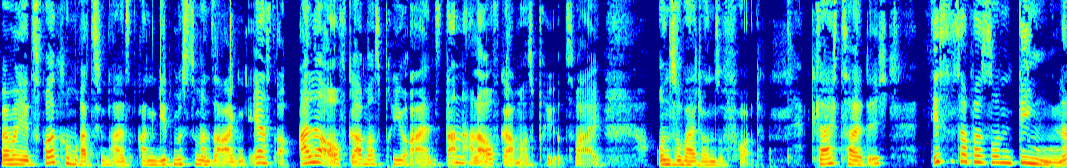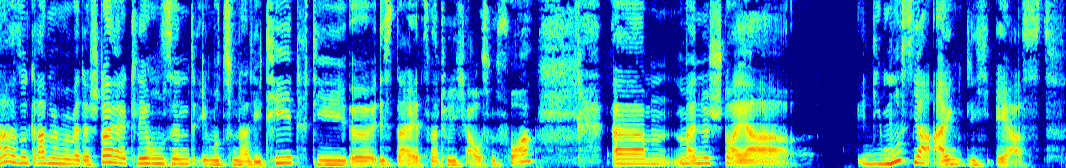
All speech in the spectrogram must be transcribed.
wenn man jetzt vollkommen rational rangeht, müsste man sagen, erst alle Aufgaben aus Prio 1, dann alle Aufgaben aus Prio 2 und so weiter und so fort. Gleichzeitig ist es aber so ein Ding, ne? Also gerade wenn wir bei der Steuererklärung sind, Emotionalität, die äh, ist da jetzt natürlich außen vor. Ähm, meine Steuer, die muss ja eigentlich erst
